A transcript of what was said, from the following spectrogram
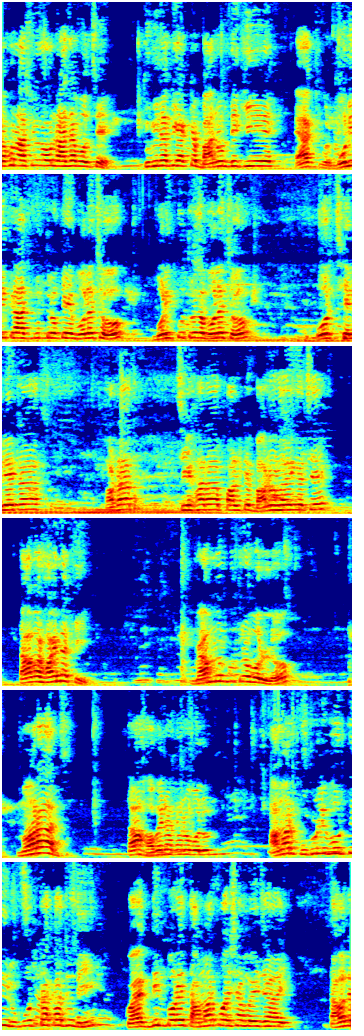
যখন আসলো তখন রাজা বলছে, তুমি নাকি একটা বানর দেখিয়ে এক বণিক রাজপুত্রকে বলেছ, বণিক পুত্রকে বলেছ, ওর ছেলেটা হঠাৎ চেহারা পাল্টে বানর হয়ে গেছে, তা আবার হয় নাকি? ব্রাহ্মণ পুত্র বলল, মহারাজ, তা হবে না কেন বলুন? আমার পুটুলি ভর্তি রূপোর টাকা যদি কয়েকদিন পরে তামার পয়সা হয়ে যায় তাহলে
